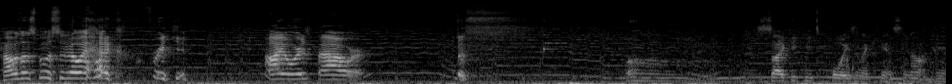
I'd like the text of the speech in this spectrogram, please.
How was I supposed to know I had freaking high horsepower? Oh. Psychic beats poison. I can't send out him.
